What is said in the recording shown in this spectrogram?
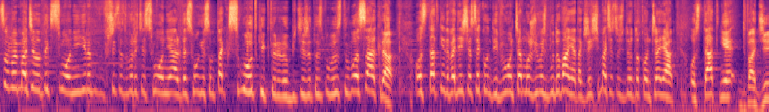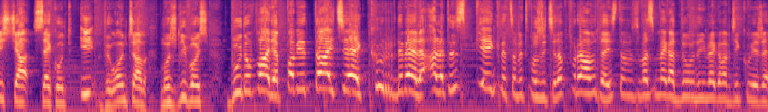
Co wy macie do tych słoni? Nie wiem, wszyscy tworzycie słonie, ale te słonie są tak słodkie, które robicie, że to jest po prostu masakra. Ostatnie 20 sekund i wyłączam możliwość budowania, także jeśli macie coś do dokończenia, ostatnie 20 sekund i wyłączam możliwość budowania. Pamiętajcie, kurde mele, ale to jest piękne, co wy tworzycie, naprawdę. Jestem z was mega dumny i mega wam dziękuję, że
